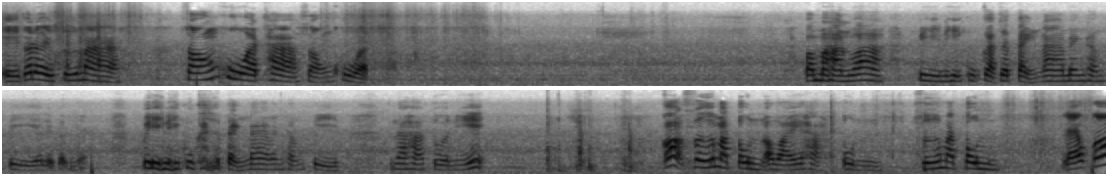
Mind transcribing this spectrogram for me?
เอ๋ก็เลยซื้อมาสองขวดค่ะสองขวด ประมาณว่าปีนี้กูกะจะแต่งหน้าแม่งทั้งปีอะไรแบบเนี้ยปีนี้กูกะจะแต่งหน้าแม่งทั้งปีนะคะ ตัวนี้ ก็ซื้อมาตุนเอาไว้ค่ะ ตุนซื้อมาตุน แล้วก็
